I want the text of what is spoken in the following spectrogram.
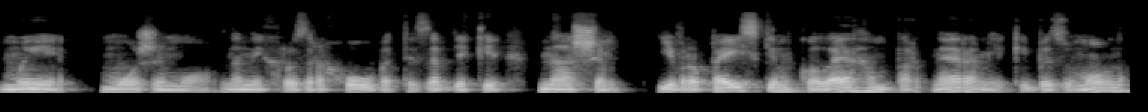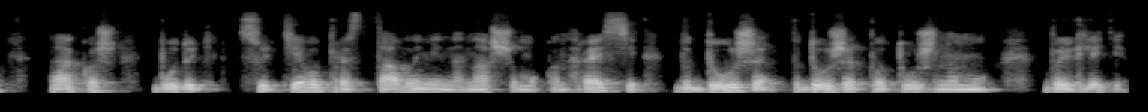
ми можемо на них розраховувати завдяки нашим європейським колегам, партнерам, які безумовно також будуть суттєво представлені на нашому конгресі в дуже в дуже потужному вигляді.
